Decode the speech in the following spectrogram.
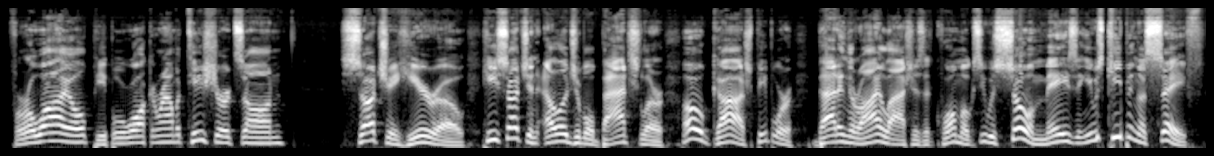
for a while. People were walking around with t shirts on. Such a hero. He's such an eligible bachelor. Oh gosh, people were batting their eyelashes at Cuomo because he was so amazing. He was keeping us safe.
